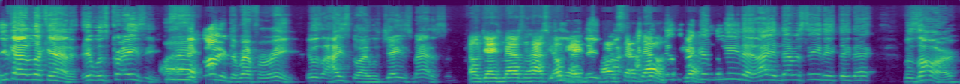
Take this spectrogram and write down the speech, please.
you got to look at it. It was crazy. What? They fired the referee. It was a high school. It was James Madison. Oh, James Madison High School. Okay, yeah, they, uh, South I, Dallas. I, yeah. I couldn't believe that. I had never seen anything that bizarre.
